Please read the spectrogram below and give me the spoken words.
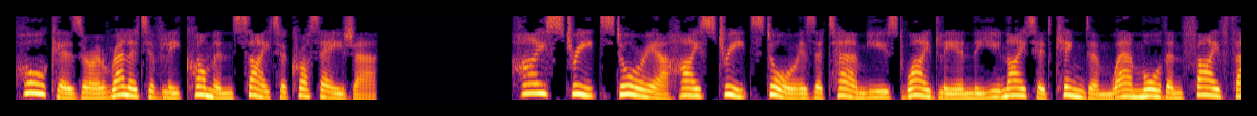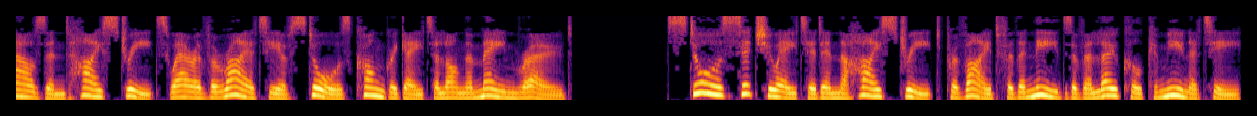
Hawkers are a relatively common sight across Asia. High street store A high street store is a term used widely in the United Kingdom where more than 5,000 high streets where a variety of stores congregate along a main road. Stores situated in the high street provide for the needs of a local community,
